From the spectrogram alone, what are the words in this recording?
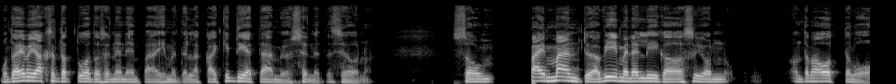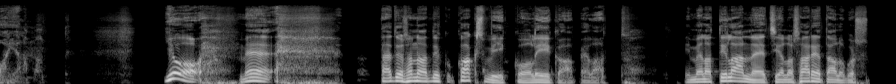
Mutta ei me jakseta tuota sen enempää ihmetellä. Kaikki tietää myös sen, että se on, se on päin mäntyä. Viimeinen liiga on, on tämä otteluohjelma. Joo, me täytyy sanoa, että nyt kun kaksi viikkoa liikaa pelattu, niin meillä on tilanne, että siellä on sarjataulukossa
